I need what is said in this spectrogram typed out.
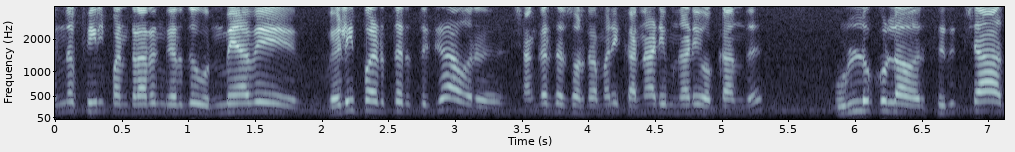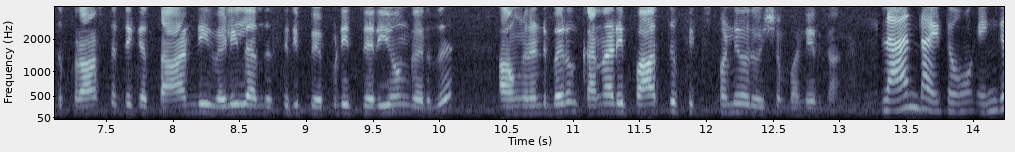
என்ன ஃபீல் பண்றாருங்கிறது உண்மையாவே வெளிப்படுத்துறதுக்கு அவர் சங்கர் சார் சொல்ற மாதிரி கண்ணாடி முன்னாடி உட்காந்து உள்ளுக்குள்ள அவர் சிரிச்சா அது ப்ராஸ்தட்டிக்கை தாண்டி வெளியில அந்த சிரிப்பு எப்படி தெரியுங்கிறது அவங்க ரெண்டு பேரும் கண்ணாடி பார்த்து ஃபிக்ஸ் பண்ணி ஒரு விஷயம் பண்ணியிருக்காங்க. லேண்ட் ஆயிட்டோம். எங்க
